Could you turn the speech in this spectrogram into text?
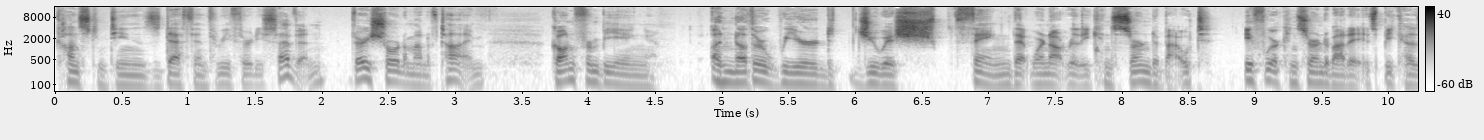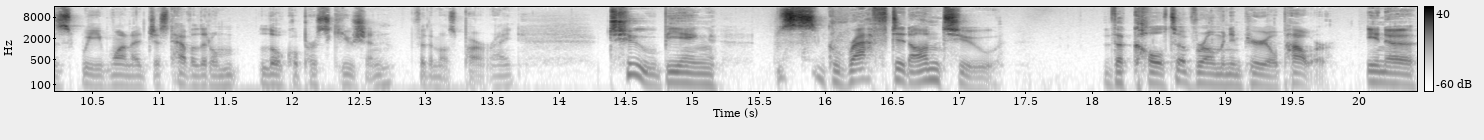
Constantine's death in 337, very short amount of time, gone from being another weird Jewish thing that we're not really concerned about. If we're concerned about it, it's because we want to just have a little local persecution for the most part, right? To being grafted onto the cult of Roman imperial power in a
